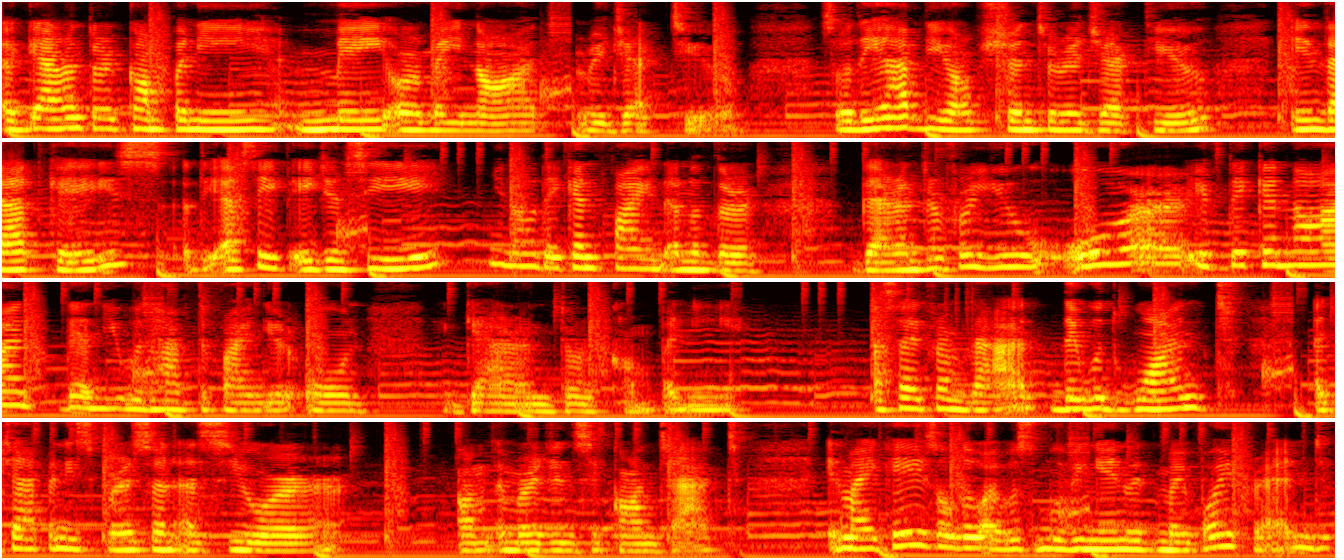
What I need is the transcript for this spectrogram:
a guarantor company may or may not reject you. So they have the option to reject you. In that case the estate agency you know they can find another guarantor for you or if they cannot then you would have to find your own guarantor company. Aside from that they would want a japanese person as your um, emergency contact in my case although i was moving in with my boyfriend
